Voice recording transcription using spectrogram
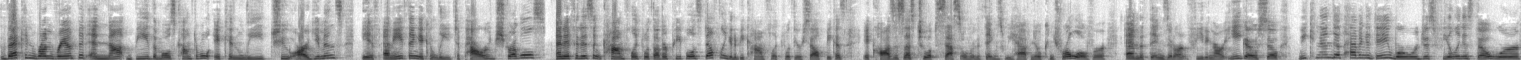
that can run rampant and not be the most comfortable. It can lead to arguments. If anything, it can lead to power struggles. And if it isn't conflict with other people, it's definitely going to be conflict with yourself because it causes us to obsess over the things we have no control over and the things that aren't feeding our ego. So we can end up having a day where we're just feeling as though we're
